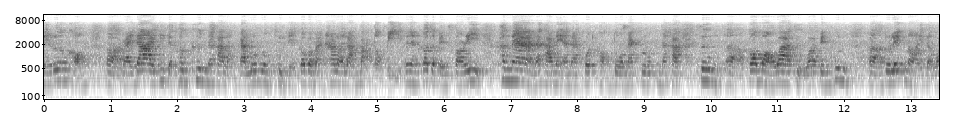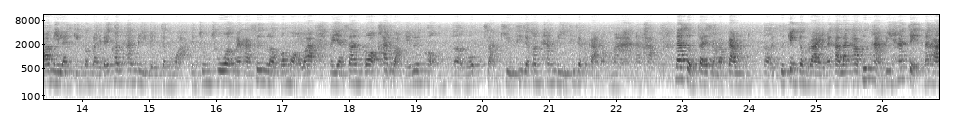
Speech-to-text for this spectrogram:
ในเรื่องของรายได้ที่จะเพิ่มขึ้นนะคะหลังการร่วมลงทุนเนี่ยก็ประมาณ 500 ล้านบาทต่อปี เพราะฉะนั้นก็จะเป็นสตอรี่ข้างหน้านะคะในอนาคตของตัว Mac Group นะคะซึ่งก็มองว่าถือว่าเป็นหุ้นตัวเล็กหน่อย แต่ว่ามีแรงเก็งกำไรได้ค่อนข้างดีเป็นจังหวะเป็นช่วงๆนะคะ ซึ่งเราก็มองว่าระยะสั้นก็คาดหวังในเรื่องของงบ3คิวที่จะค่อนข้างดีที่จะประกาศออกมานะคะ น่าสนใจสำหรับการซื้อเก็งกำไรนะคะ ราคาพื้นฐานปี 57 นะคะ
